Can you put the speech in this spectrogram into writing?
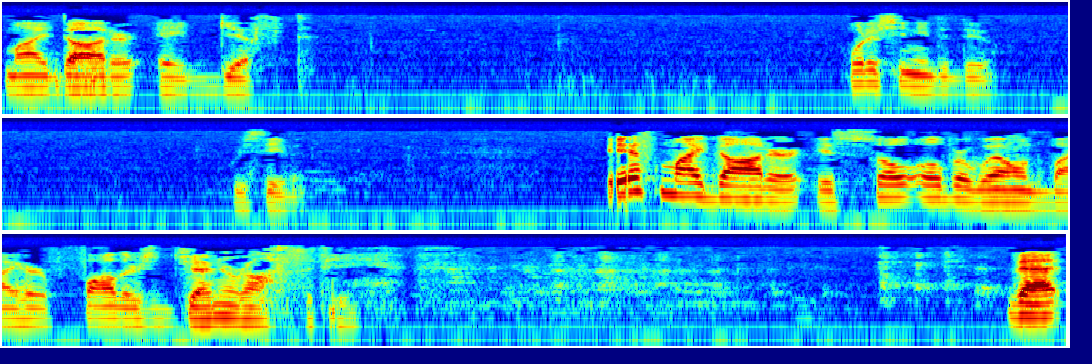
my daughter a gift, what does she need to do? Receive it. If my daughter is so overwhelmed by her father's generosity that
